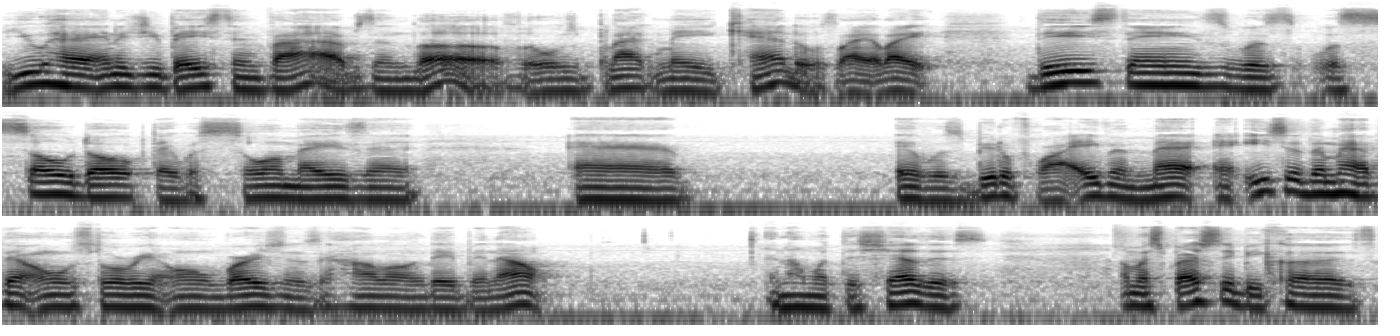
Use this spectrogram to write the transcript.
You had energy based in vibes and love. It was black made candles. Like like these things was was so dope. They were so amazing. And it was beautiful. I even met, and each of them had their own story, own versions, and how long they've been out. And I want to share this, um, especially because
